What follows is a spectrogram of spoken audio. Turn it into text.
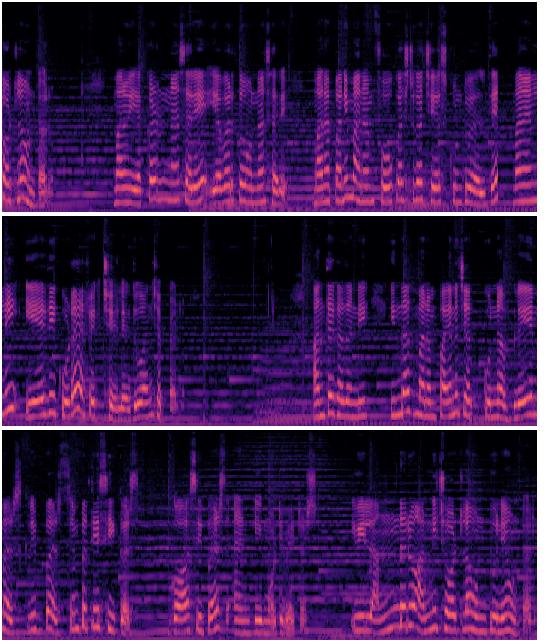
చోట్ల ఉంటారు. మనం ఎక్కడున్నా సరే ఎవరితో ఉన్నా సరే మన పని మనం ఫోకస్డ్గా చేసుకుంటూ వెళ్తే మనల్ని ఏది కూడా ఎఫెక్ట్ చేయలేదు అని చెప్పాడు. అంతే కదండి ఇందాక మనం పైన చెప్పుకున్న blamers cribbers sympathy seekers gossipers and demotivators. వీళ్ళందరూ అన్ని చోట్ల ఉంటూనే ఉంటారు.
